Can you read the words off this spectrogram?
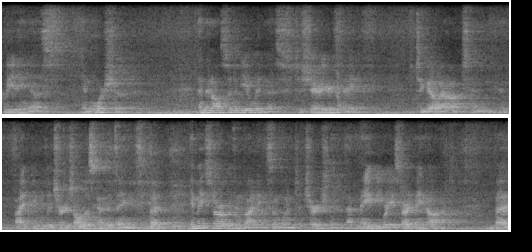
leading us in worship. And then also to be a witness, to share your faith, to go out and invite people to church, all those kinds of things. But it may start with inviting someone to church, and that may be where you start, it may not. But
